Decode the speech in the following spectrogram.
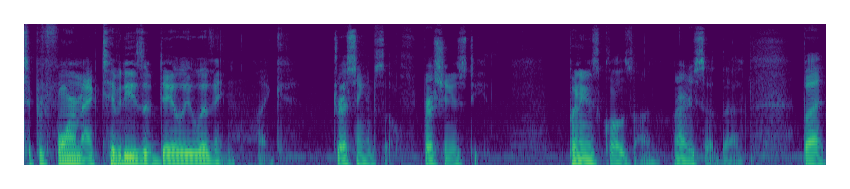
To perform activities of daily living like dressing himself brushing his teeth putting his clothes on. I already said that. But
